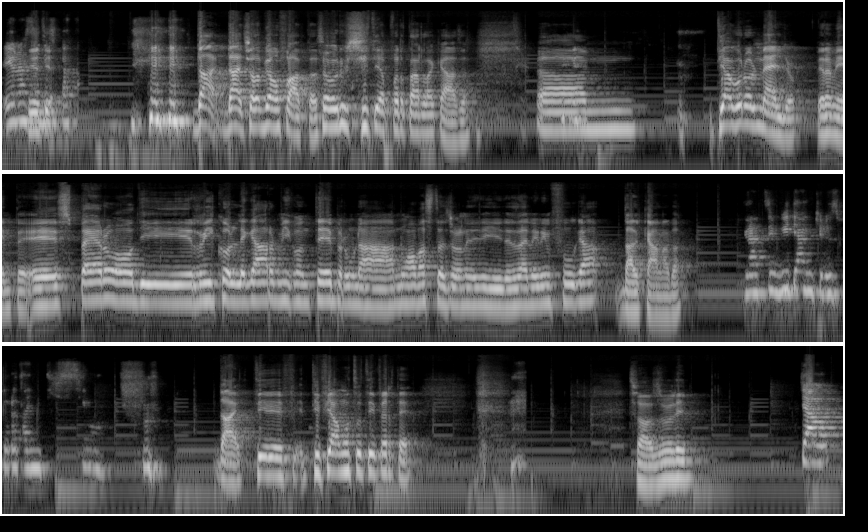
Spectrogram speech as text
E una soddisfazione. dai, dai, ce l'abbiamo fatta, siamo riusciti a portarla a casa. Um, ti auguro il meglio, veramente, e spero di ricollegarmi con te per una nuova stagione di Designer in Fuga dal Canada. Grazie inviti anche, lo spero tantissimo. Dai, ti, ti fiamo tutti per te. Ciao Giulia. Ciao.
